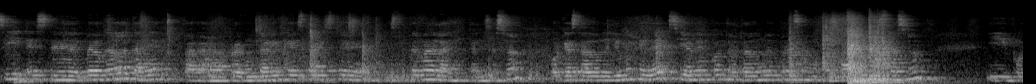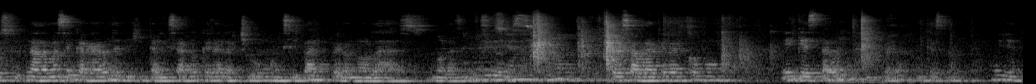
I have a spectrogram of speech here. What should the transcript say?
Sí, este, me lo quedo de tarea para preguntar en qué está este, este tema de la digitalización, porque hasta donde yo me quedé, sí habían contratado una empresa en la administración y pues nada más se encargaron de digitalizar lo que era el archivo municipal, pero no las, no las direcciones. Entonces habrá que ver cómo, en qué está ahorita, ¿verdad? En qué está ahorita. Muy bien.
